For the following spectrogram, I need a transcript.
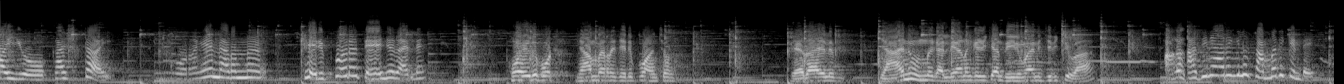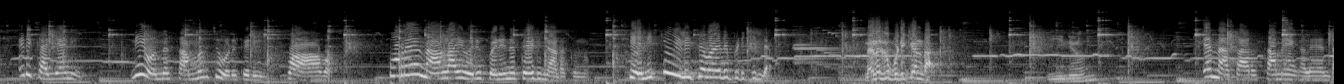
അയ്യോ കഷ്ടായി. പുറകെ നടന്ന് ചെരുപ്പോരെ തേഞ്ഞതല്ലേ? പോയത് പോട്ട് ഞാൻ വേറെ ചെരുപ്പ് വാങ്ങിച്ചോളാം. ഏതായാലും ഞാനും ഒന്ന് കല്യാണം കഴിക്കാൻ തീരുമാനിച്ചിരിക്കുവാ. അതിനാരെങ്കിലും സമ്മതിക്കണ്ടേ? എടി കല്യാണി നീ ഒന്ന് സമ്മതിച്ചു കൊടുക്കടി പാവം. കുറെ നാളായി ഒരു പെണ്ണിനെ തേടി നടക്കുന്നു. എനിക്ക് വിളിച്ചവരെ പിടിക്കില്ല. നിനക്ക് പിടിക്കണ്ട. എന്നാ സാറ് സമയം കളയണ്ട.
